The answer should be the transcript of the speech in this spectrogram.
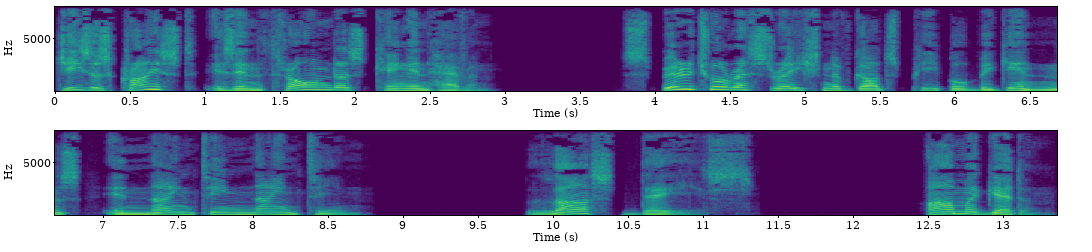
Jesus Christ is enthroned as King in heaven. Spiritual restoration of God's people begins in 1919. Last Days Armageddon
